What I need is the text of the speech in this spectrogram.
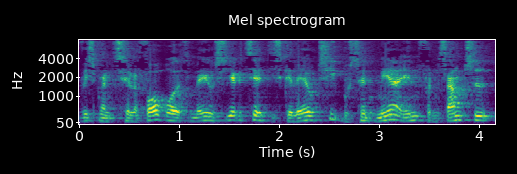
hvis man tæller forberedelse med, jo cirka til, at de skal lave 10% mere inden for den samme tid.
